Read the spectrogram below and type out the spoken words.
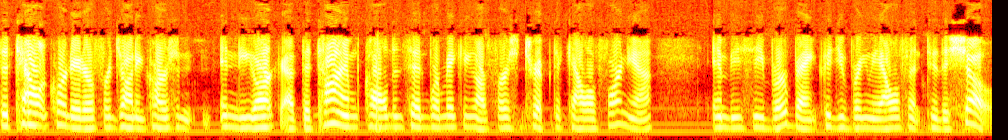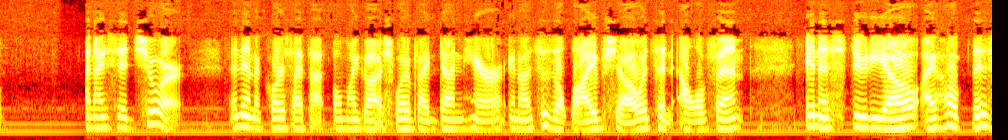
The talent coordinator for Johnny Carson in New York at the time called and said, We're making our first trip to California, NBC Burbank. Could you bring the elephant to the show? And I said, sure. And then, of course, I thought, oh my gosh, what have I done here? You know, this is a live show. It's an elephant in a studio. I hope this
